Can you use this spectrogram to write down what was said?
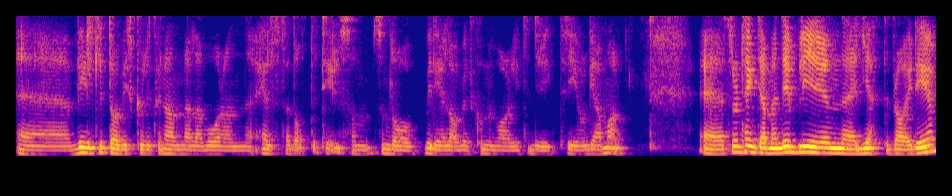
Eh, vilket då vi skulle kunna anmäla våran äldsta dotter till som, som då vid det laget kommer vara lite drygt tre år gammal. Eh, så då tänkte jag men det blir en eh, jättebra idé.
